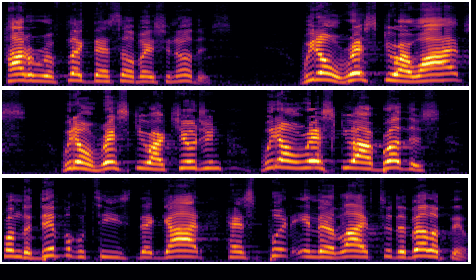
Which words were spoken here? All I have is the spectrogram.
how to reflect that salvation to others. We don't rescue our wives. We don't rescue our children. We don't rescue our brothers from the difficulties that God has put in their life to develop them.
